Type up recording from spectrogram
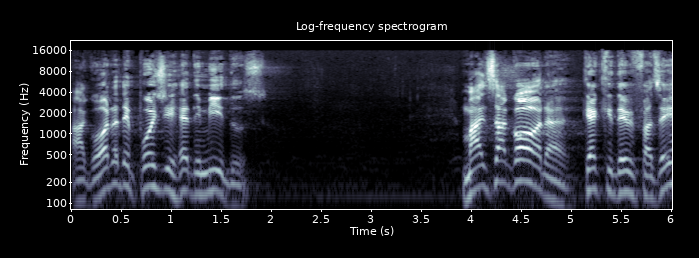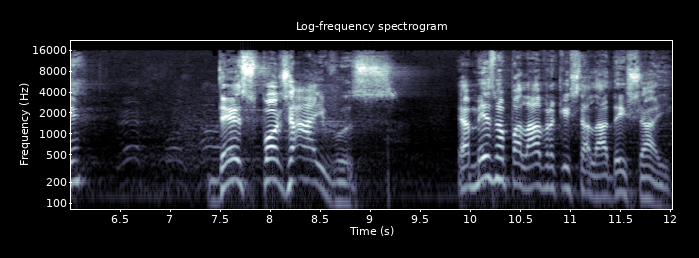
agora depois de redimidos, mas agora, o que é que deve fazer? Despojai-vos é a mesma palavra que está lá, deixai.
